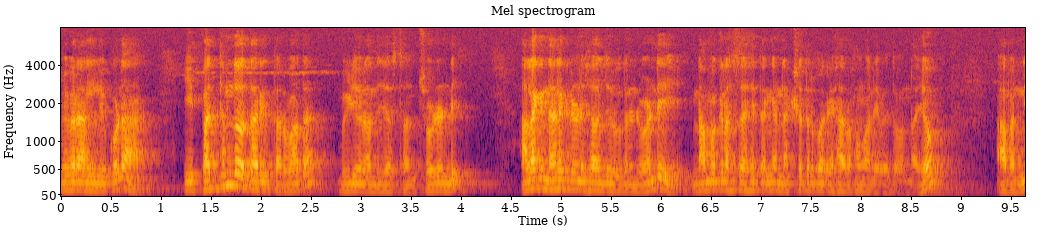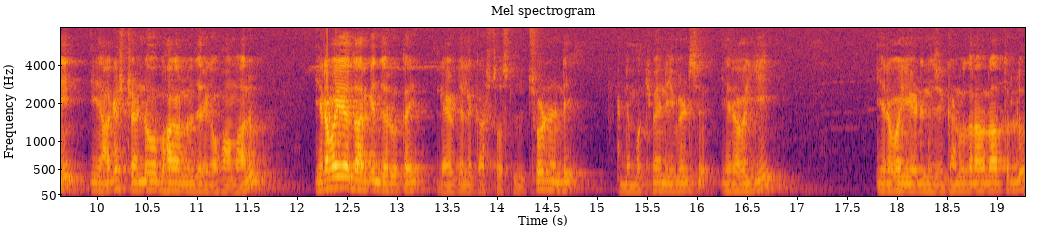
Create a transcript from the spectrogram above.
వివరాలని కూడా ఈ పద్దెనిమిదవ తారీఖు తర్వాత వీడియోలు అందజేస్తాను చూడండి. అలాగే నెలకి రెండు సార్లు జరుగుతున్నటువంటి నవగ్రహ సహితంగా నక్షత్ర పరిహార హోమాలు ఏవైతే ఉన్నాయో అవన్నీ ఈ ఆగస్టు రెండవ భాగంలో జరిగే హోమాలు ఇరవయో తారీఖున జరుగుతాయి. లైవ్ టెలికాస్ట్ వస్తుంది చూడండి. అంటే ముఖ్యమైన ఈవెంట్స్ ఇరవై ఇరవై ఏడు నుంచి గణపతి నవరాత్రులు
